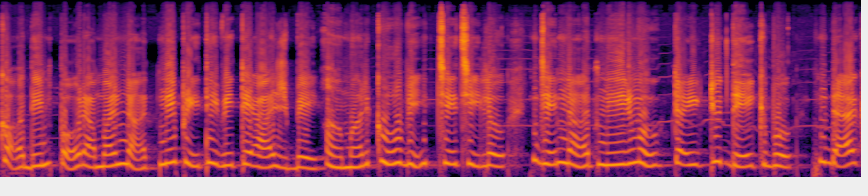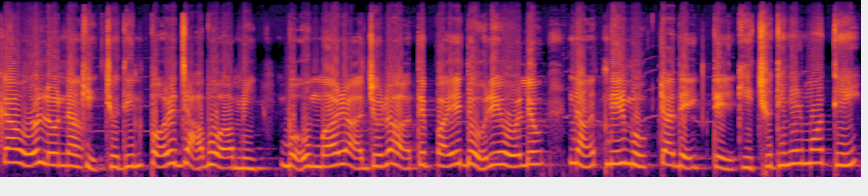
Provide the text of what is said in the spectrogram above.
কদিন পর আমার নাতনি পৃথিবীতে আসবে। আমার খুব ইচ্ছে ছিল যে নাতনির মুখটা একটু দেখব। দেখা হলো না। কিছুদিন পর যাব আমি। বৌমা রাজুর হাতে পায়ে ধরে হলেও নাতনির মুখটা দেখতে। কিছুদিনের মধ্যেই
